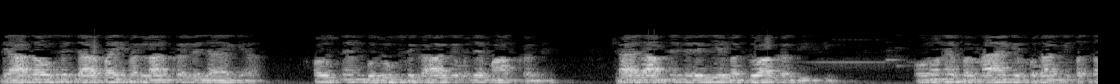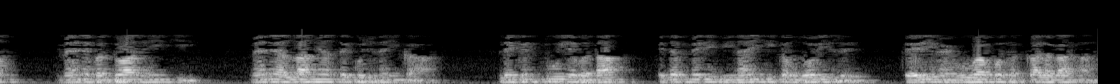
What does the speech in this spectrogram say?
لہذا اسے چارپائی پر لاد کر لے جایا گیا اور اس نے ان بزرگ سے کہا کہ مجھے معاف کر دیں۔ شاید آپ نے میرے لیے بد دعا کر دی تھی۔ انہوں نے فرمایا کہ خدا کی قسم، میں نے بد دعا نہیں کی۔ میں نے اللہ میاں سے کچھ نہیں کہا، لیکن تو یہ بتا جب میری بینائی کی کمزوری سے تیری محبوبہ کو دھکا لگا تھا،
